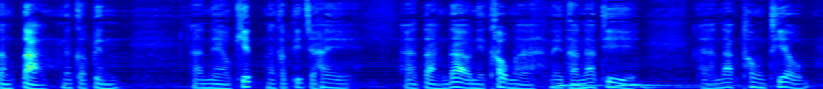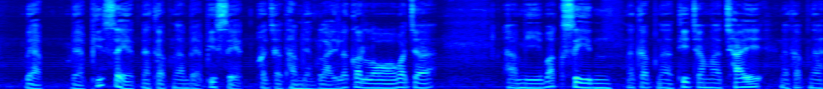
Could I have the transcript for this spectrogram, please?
ต่างๆนะก็เป็นแนวคิดนะครับที่จะให้ ต่างด้าวเนี่ยเข้ามาในฐานะที่นักท่องเที่ยวแบบแบบพิเศษนะครับนะแบบพิเศษว่าจะทำอย่างไร แล้วก็รอว่าจะมีวัคซีนนะครับนะที่จะมาใช้นะครับนะ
